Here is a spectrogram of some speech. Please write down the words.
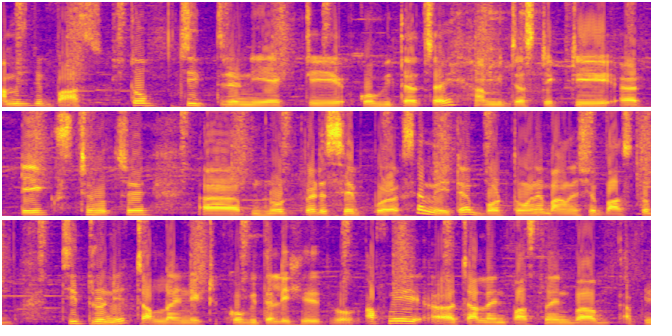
আমি যদি বাস্তব চিত্রে নিয়ে একটি কবিতা চাই, আমি জাস্ট একটি টেক্সট হচ্ছে নোটপ্যাডে সেভ করে রাখছি, আমি এটা বর্তমানে বাংলাদেশের বাস্তব চিত্র নিয়ে চার লাইনে একটি কবিতা লিখে দিতে আপনি চার লাইন, পাঁচ লাইন বা আপনি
